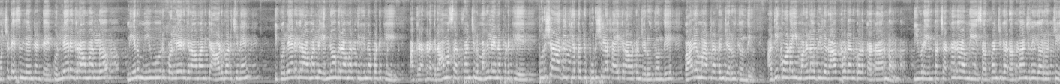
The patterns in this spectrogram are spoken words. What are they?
ముచ్చటేసింది ఏంటంటే కొల్లేరు గ్రామాల్లో నేను మీ ఊరు కొల్లేరు గ్రామానికి ఆడబడిచినే ఈ కొల్లేరు గ్రామాల్లో ఎన్నో గ్రామాలు తిరిగినప్పటికీ అక్కడ అక్కడ గ్రామ సర్పంచులు మహిళ అయినప్పటికీ పురుష ఆధిక్యతటి పురుషులే పైకి రావటం జరుగుతుంది వారే మాట్లాడటం జరుగుతుంది. అది కూడా ఈ మహిళా బిల్లు రాకపోవడానికి ఒక కారణం. ఈవిడ ఇంత చక్కగా మీ సర్పంచ్ గారు రత్నాంజలి గారు వచ్చి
